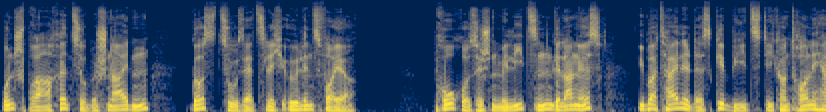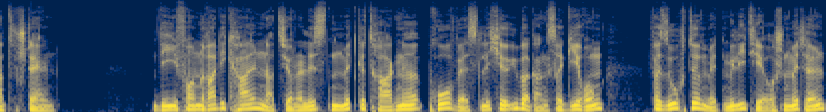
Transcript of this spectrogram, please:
und Sprache zu beschneiden, goss zusätzlich Öl ins Feuer. Pro-russischen Milizen gelang es, über Teile des Gebiets die Kontrolle herzustellen. Die von radikalen Nationalisten mitgetragene pro-westliche Übergangsregierung versuchte mit militärischen Mitteln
